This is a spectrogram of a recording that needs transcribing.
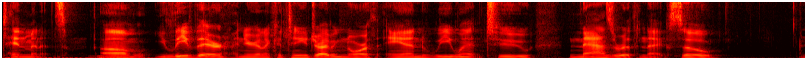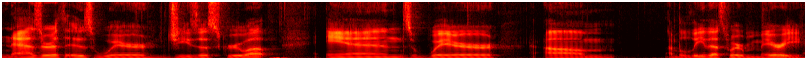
10 minutes. Um, you leave there and you're going to continue driving north, and we went to Nazareth next. So, Nazareth is where Jesus grew up and where um, I believe that's where Mary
